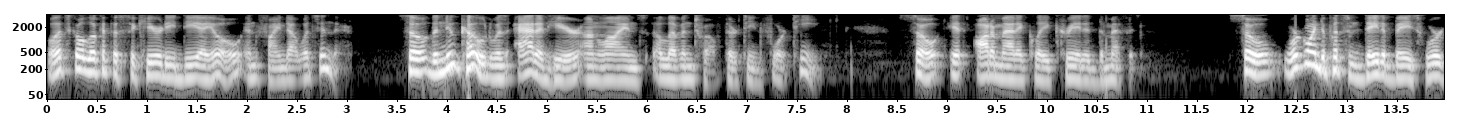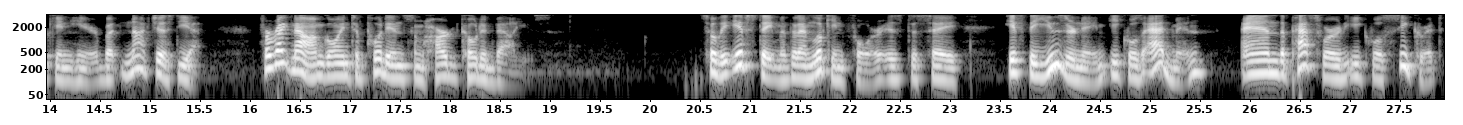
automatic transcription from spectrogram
Well, let's go look at the security DAO and find out what's in there. So the new code was added here on lines 11, 12, 13, 14. So it automatically created the method. So we're going to put some database work in here, but not just yet. For right now, I'm going to put in some hard-coded values. So the if statement that I'm looking for is to say if the username equals admin and the password equals secret,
